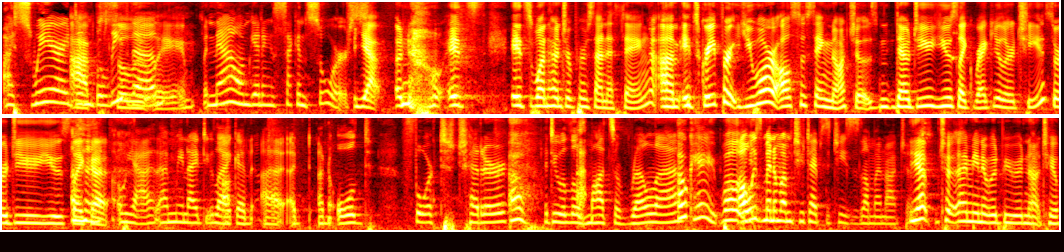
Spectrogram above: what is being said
I swear I didn't believe them. But now I'm getting a second source. Yeah, no, it's it's 100% a thing. Um, it's great for you are also saying nachos. Now, do you use like regular cheese or do you use like a oh yeah, I mean I do like an uh, a, an old fort cheddar. Oh. I do a little mozzarella. Okay, well, Always minimum two types of cheeses on my nachos. Yep. I mean, it would be rude not to.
